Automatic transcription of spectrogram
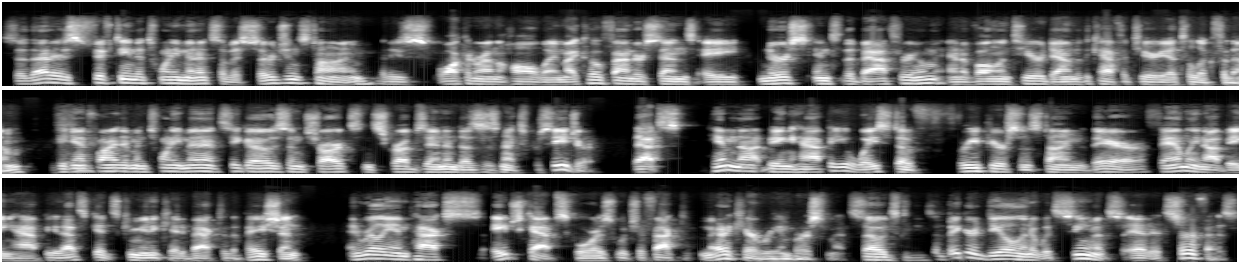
So that is 15 to 20 minutes of a surgeon's time that he's walking around the hallway. My co founder sends a nurse into the bathroom and a volunteer down to the cafeteria to look for them. If he can't find them in 20 minutes, he goes and charts and scrubs in and does his next procedure. That's him not being happy, a waste of three Pearson's time there, family not being happy, that gets communicated back to the patient and really impacts HCAHPS scores, which affect Medicare reimbursement. So it's, mm-hmm. it's a bigger deal than it would seem at, at its surface.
